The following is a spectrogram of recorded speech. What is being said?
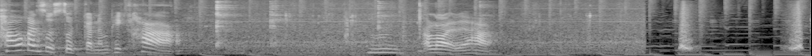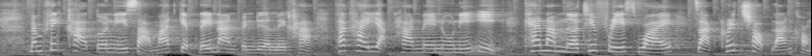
เข้ากันสุดๆกับน้ำพริกค่ะ อืม อร่อยเลยค่ะ น้ำพริกขาตัวนี้สามารถเก็บได้นานเป็นเดือนเลยค่ะ ถ้าใครอยากทานเมนูนี้อีก แค่นำเนื้อที่ฟรีซไว้จากคริสช็อปร้านของ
